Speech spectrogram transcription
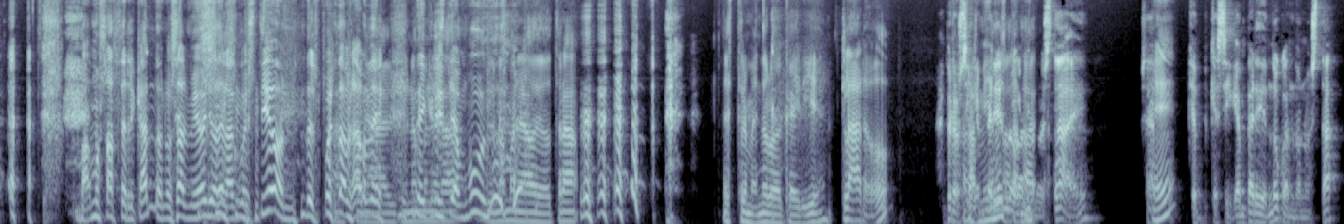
Vamos acercándonos al meollo de la cuestión después de hablar de, de Christian Wood. De una manera o de otra. Es tremendo lo de Kairi, ¿eh? Claro. Pero siguen También perdiendo cuando no está, ¿eh? O sea, ¿Eh? que, que siguen perdiendo cuando no está.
